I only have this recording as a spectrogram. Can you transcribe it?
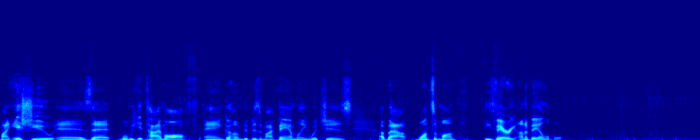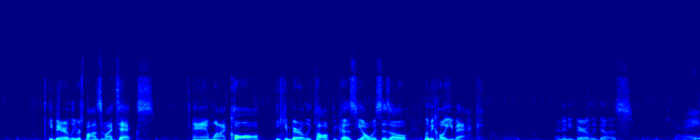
My issue is that when we get time off and go home to visit my family, which is about once a month, he's very unavailable. He barely responds to my texts. And when I call, he can barely talk because he always says, Oh, let me call you back. And then he barely does. Okay.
